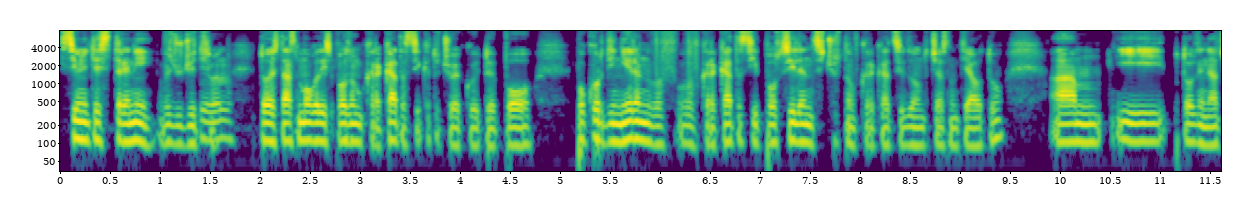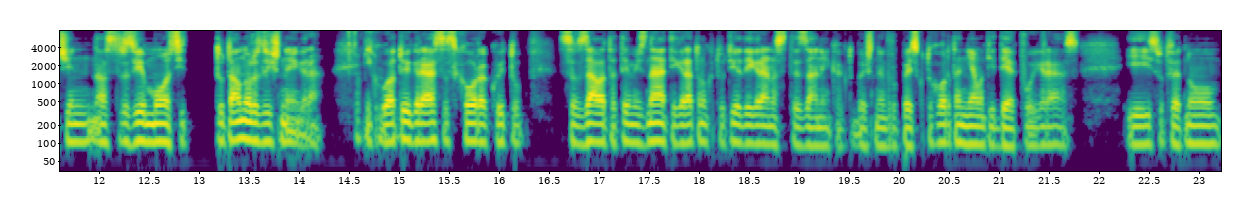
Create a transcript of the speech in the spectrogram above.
силните страни в джуджицу. Тоест аз мога да използвам краката си като човек, който е по, по-координиран в, в краката си, по-силен се чувствам в краката си в долната част на тялото. Ам, и по този начин аз развивам моя си тотално различна игра. Абсолютно. И когато играя с хора, които са в залата, те ми знаят играта, но като отида да играя на състезание, както беше на европейското, хората нямат идея какво играя аз. И съответно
